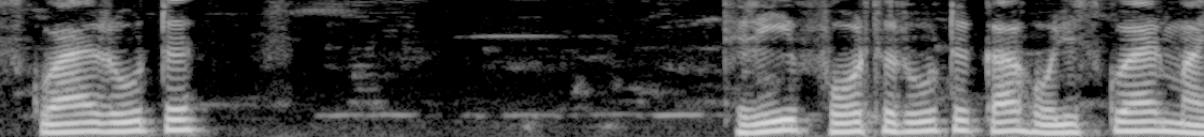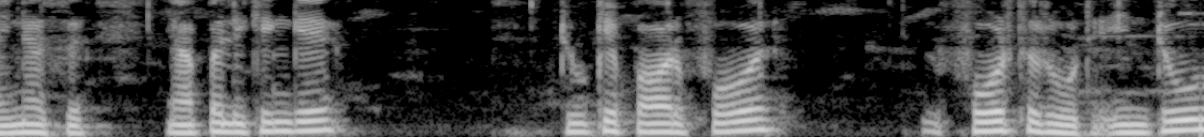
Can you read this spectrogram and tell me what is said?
square root three fourth root का होल स्क्वायर माइनस। यहाँ पर लिखेंगे टू के power four, fourth root into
